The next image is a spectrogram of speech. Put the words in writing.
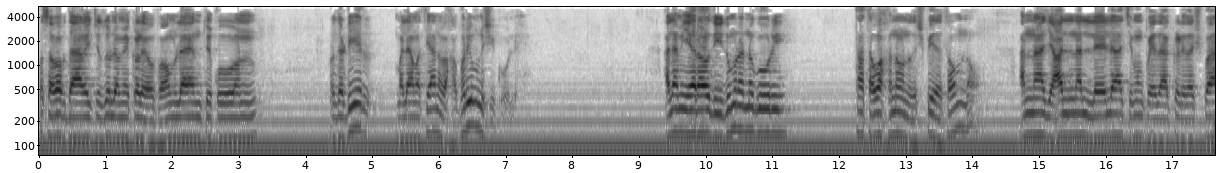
په سبب دا غي چې ظلم کړي او فهم لا ينتقون نو د ډیر ملامتیان و خبرې هم نشي کوله علم يرو دي دومره نګوري تا ته وخت نو د شپې د توم نو ان جعلنا الليل چې موږ پیدا کړی د شپه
